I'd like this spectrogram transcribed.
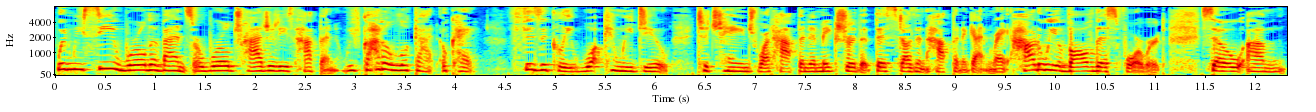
When we see world events or world tragedies happen, we've got to look at, okay, physically, what can we do to change what happened and make sure that this doesn't happen again, right? How do we evolve this forward? So, um,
